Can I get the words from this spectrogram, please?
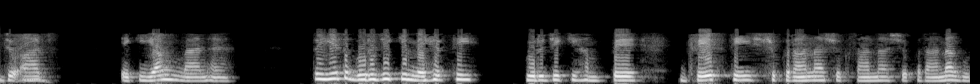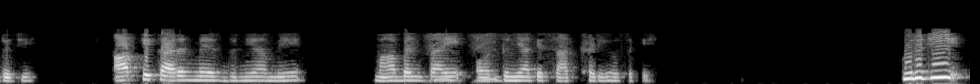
जो आज एक यंग मैन है। तो ये तो गुरु जी की मेहर थी। गुरु जी की हम पे ग्रेस थी। शुक्राना शुक्राना शुक्राना गुरु जी आपके कारण मैं इस दुनिया में माँ बन पाई और दुनिया के साथ खड़ी हो सकी। गुरु जी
